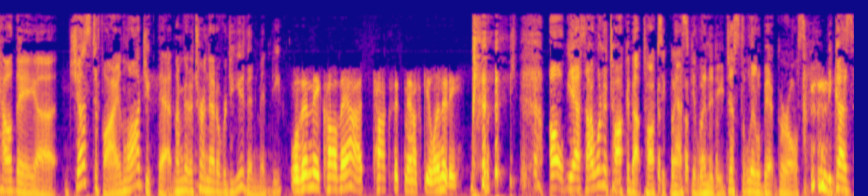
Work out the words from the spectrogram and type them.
how they uh, justify and logic that. And I'm going to turn that over to you then, Mindy. Well, then they call that toxic masculinity. Oh yes, I want to talk about toxic masculinity just a little bit, girls, because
